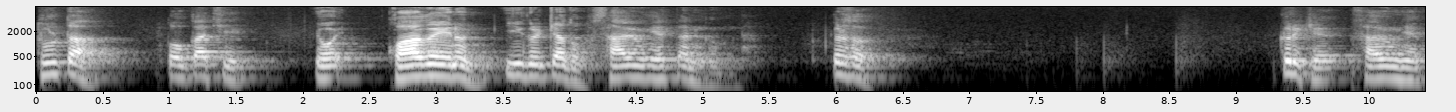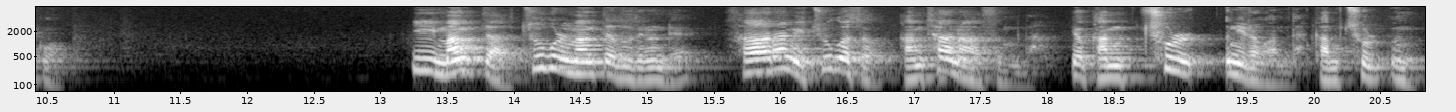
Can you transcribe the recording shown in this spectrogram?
둘 다 똑같이 요 과거에는 이 글자도 사용했다는 겁니다. 그래서 그렇게 사용했고 이 망자 죽을 망자도 되는데 사람이 죽어서 감차 나왔습니다. 이 감출은이라고 합니다. 감출은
